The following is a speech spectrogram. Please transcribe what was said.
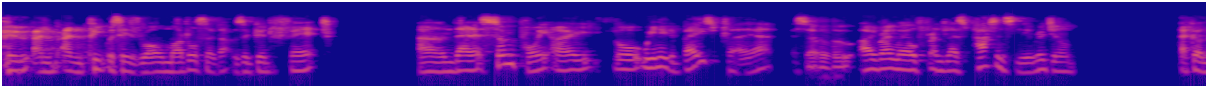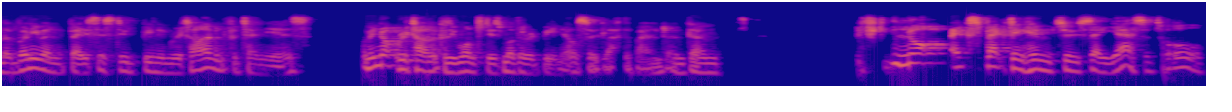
who and and Pete was his role model, so that was a good fit. And then at some point, I thought we need a bass player, so I rang my old friend Les Pattinson, the original Echo and the Bunnymen bassist, who'd been in retirement for ten years. I mean, not retirement because he wanted his mother had been ill, so he'd left the band. And um, not expecting him to say yes at all.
